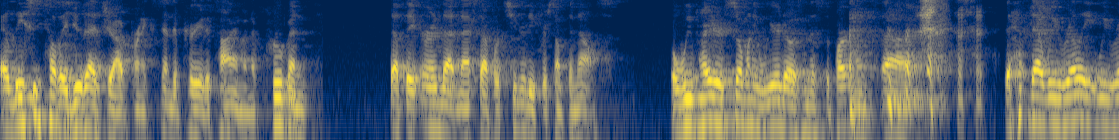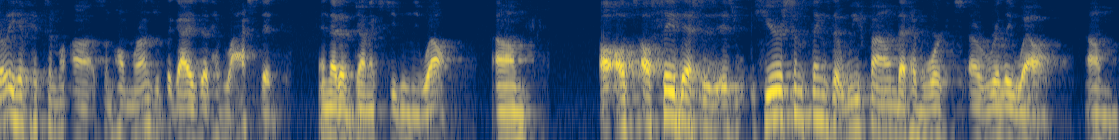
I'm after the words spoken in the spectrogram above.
at least until they do that job for an extended period of time and have proven that they earn that next opportunity for something else. But we've hired so many weirdos in this department uh, that, that, we really we really have hit some uh, some home runs with the guys that have lasted and that have done exceedingly well. Um, I'll, I'll say this is, is here are some things that we found that have worked uh, really well. Um,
